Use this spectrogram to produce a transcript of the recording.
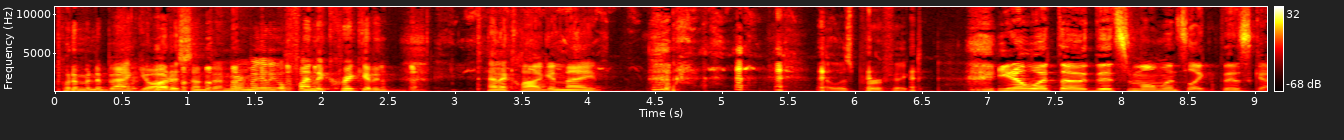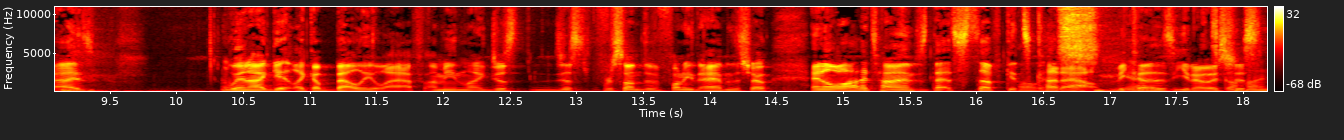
put him in the backyard or something. Where am I going to go find a cricket at ten o'clock at night? That was perfect. You know what though? This moments like this, guys, when I get like a belly laugh. I mean, like just just for something funny that happened in the show, and a lot of times that stuff gets Oh, cut out because you know it's it's, just.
